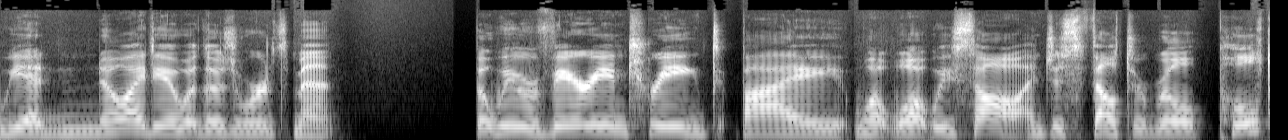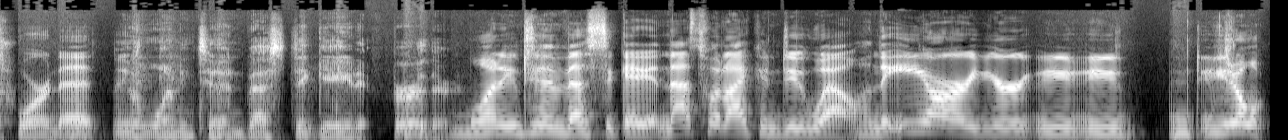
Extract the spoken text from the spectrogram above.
We had no idea what those words meant, but we were very intrigued by what, what we saw and just felt a real pull toward it. You know, wanting to investigate it further. Wanting to investigate it. And that's what I can do well. In the ER, you're, you, you, you don't,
